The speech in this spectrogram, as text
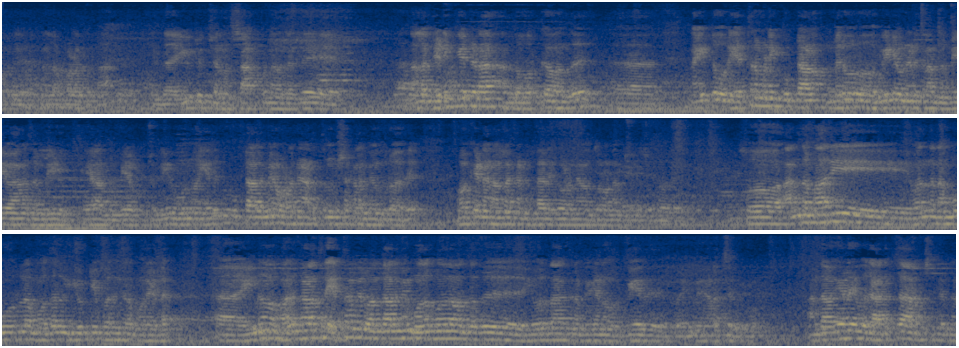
ஒரு நல்ல பழக்கம் தான். இந்த யூடியூப் சேனல் ஸ்டார்ட் பண்ணதுலேருந்தே நல்லா டெடிக்கேட்டடாக அந்த ஒர்க்கை வந்து நைட்டு ஒரு எத்தனை மணிக்கு கூப்பிட்டாலும் இந்த மாதிரி ஒரு வீடியோ எடுக்கலாம் தம்பி வாங்க தம்பி ஏறாம் தம்பி அப்படின்னு சொல்லி ஒன்று எதுக்கு கூப்பிட்டாலுமே உடனே அடுத்த நிமிஷம் கிளம்பி வந்துருவாரு. ஓகேண்ணா நல்ல கண்டென்ட்டாக இருக்க உடனே வந்துருவோம்னு சொல்லி சொல்லுவார் ஸோ அந்த மாதிரி வந்த நம்ம ஊரில் முதல் யூடியூபருங்கிற முறையில் இன்னும் வருங்காலத்தில் எத்தனை பேர் வந்தாலுமே முத முதல்ல வந்தது இவர் தான் நம்பிக்கையான ஒரு பேர் இப்போ இனிமேல் நிலச்சிருக்கும். அந்த வகையில் இவர் அடுத்து ஆரம்பிச்சிருக்க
